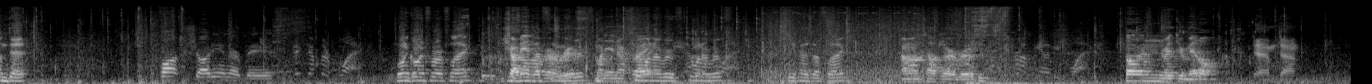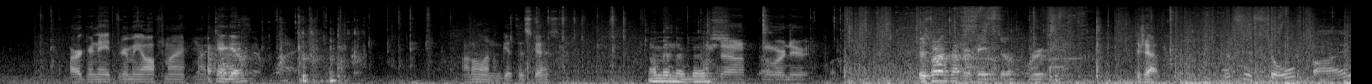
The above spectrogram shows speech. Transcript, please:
I'm dead. Fuck, shotty in our base. One going for our flag. Shot He's on top of our the roof, one in our Two on our roof. Two on our roof. Beef has our flag. I'm on top of our roof. Falling right through middle. Yeah, I'm down. Our grenade threw me off my, my I can't go. I don't let them get this, guys. I'm in their I'm base. down. Nowhere near it. There's one on top of our base still. Roof. Good job. This is so fine.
